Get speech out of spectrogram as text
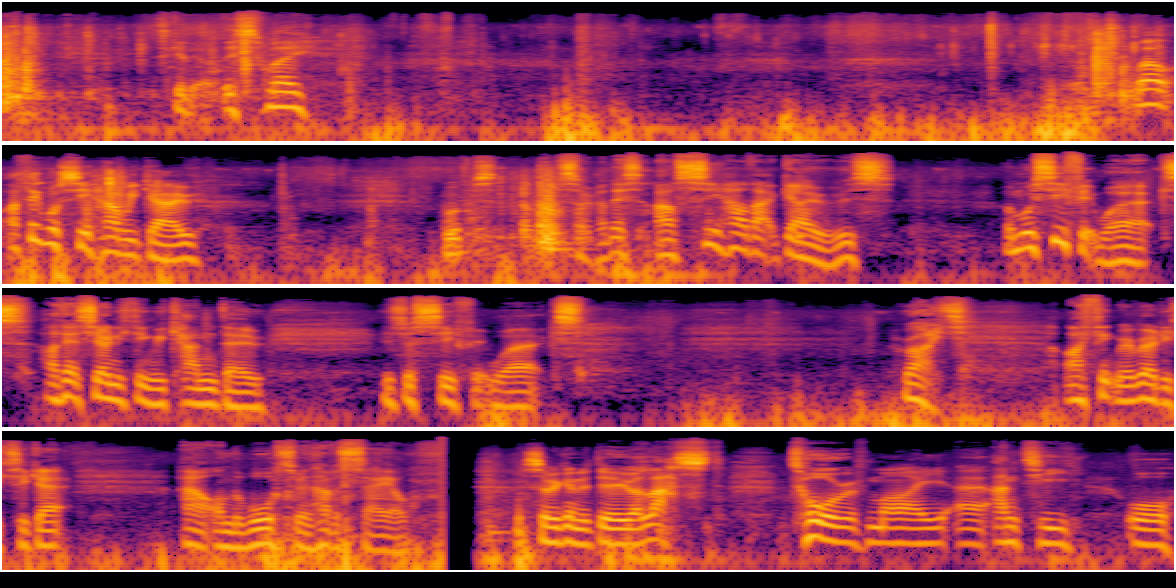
Let's get it up this way. Well, I think we'll see how we go. Whoops, sorry about this. I'll see how that goes and we'll see if it works. I think it's the only thing we can do is just see if it works. Right, I think we're ready to get out on the water and have a sail. So we're going to do a last tour of my uh, anti or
